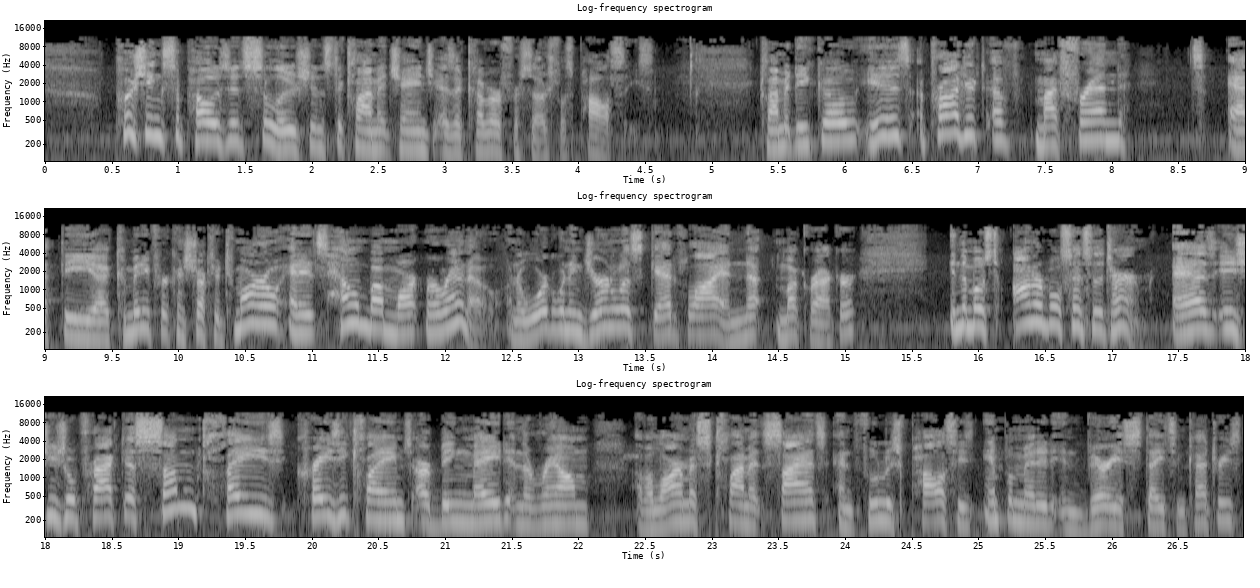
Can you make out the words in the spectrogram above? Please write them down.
pushing supposed solutions to climate change as a cover for socialist policies. Climate Depot is a project of my friend at the uh, Committee for Constructive Tomorrow, and it's helmed by Mark Morano, an award-winning journalist, gadfly, and nut muckraker in the most honorable sense of the term. As is usual practice, some crazy claims are being made in the realm of alarmist climate science and foolish policies implemented in various states and countries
